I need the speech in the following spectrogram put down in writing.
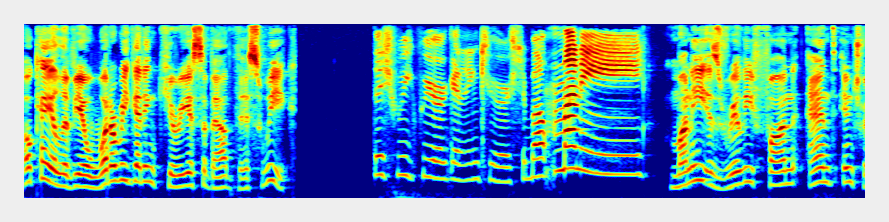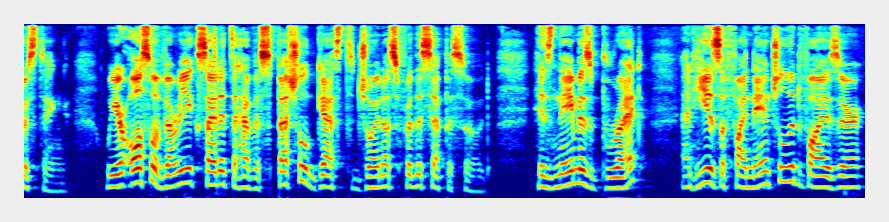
Okay, Olivia, what are we getting curious about this week? This week we are getting curious about money. Money is really fun and interesting. We are also very excited to have a special guest join us for this episode. His name is Brett, and he is a financial advisor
